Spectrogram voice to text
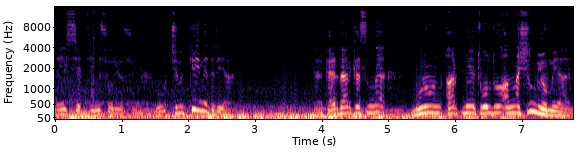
ne hissettiğini soruyorsun yani. Bu ırkçılık değil midir yani? Yani perde arkasında bunun art niyet olduğu anlaşılmıyor mu yani?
